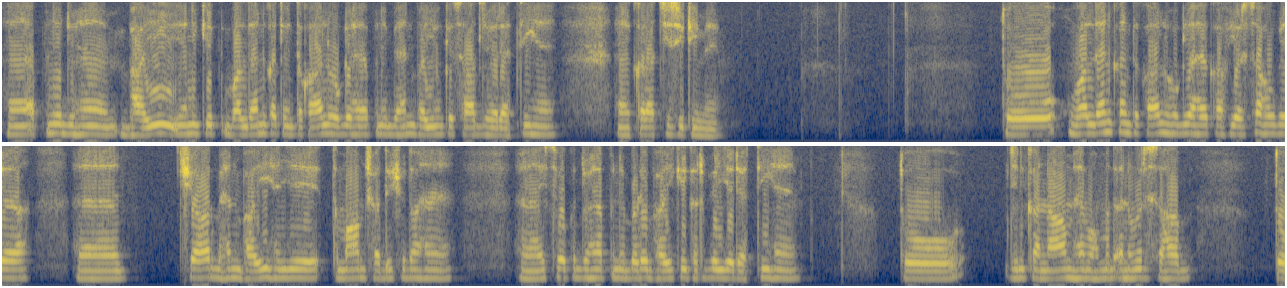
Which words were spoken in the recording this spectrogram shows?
अपने जो है भाई, यानी कि वालदेन का तो इंतकाल हो गया है, अपने बहन भाइयों के साथ जो है रहती हैं कराची सिटी में। तो वालदेन का इंतकाल हो गया है, काफ़ी अरसा हो गया चार बहन भाई हैं ये, तमाम शादीशुदा हैं इस वक्त जो है अपने बड़े भाई के घर पे ये रहती हैं। तो जिनका नाम है मोहम्मद अनवर साहब तो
